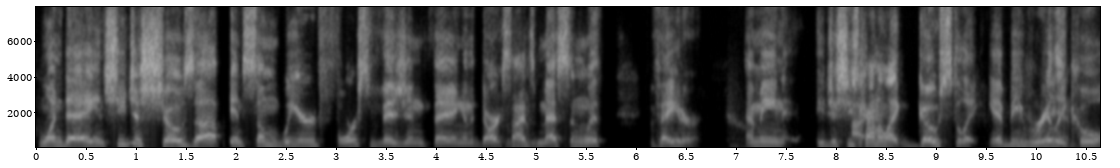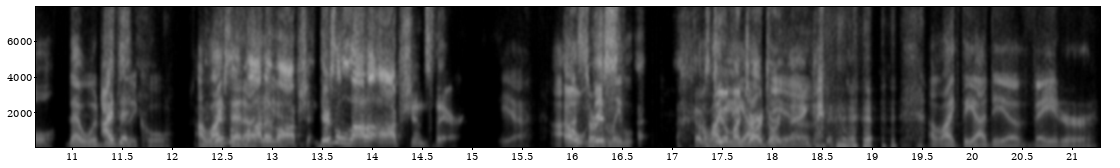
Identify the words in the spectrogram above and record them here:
one day and she just shows up in some weird force vision thing and the dark Mm-hmm. side's messing with vader i mean he just she's kind of like ghostly it'd be Ooh, really man. cool That would be I really cool. I like there's that a lot of idea. options there's a lot of options there Yeah, I, Oh, I this- certainly. I was like doing my Jar Jar thing. of- I like the idea of Vader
